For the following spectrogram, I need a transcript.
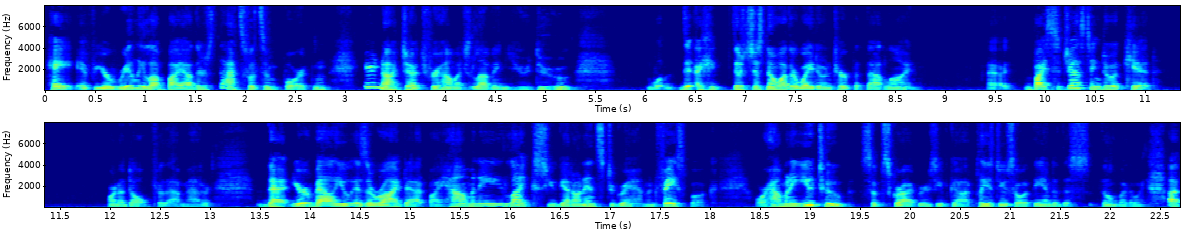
hey, if you're really loved by others, that's what's important. You're not judged for how much loving you do well, there's just no other way to interpret that line. Uh, by suggesting to a kid, or an adult for that matter, that your value is arrived at by how many likes you get on Instagram and Facebook, or how many YouTube subscribers you've got. Please do so at the end of this film, by the way. Uh,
